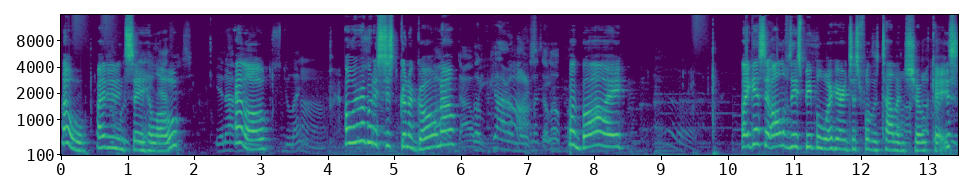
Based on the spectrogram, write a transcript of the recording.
Oh, I didn't say hello. Hello. Oh, everybody's just gonna go now? Oh, bye. I guess all of these people were here just for the talent showcase.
